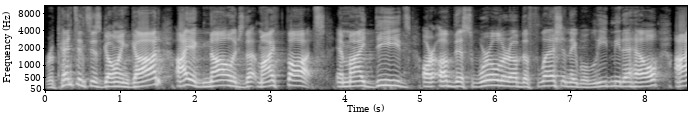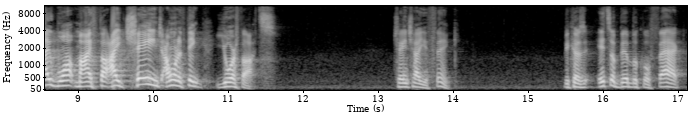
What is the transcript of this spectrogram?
Repentance is going, God, I acknowledge that my thoughts and my deeds are of this world or of the flesh and they will lead me to hell. I want my thought, I change, I want to think your thoughts. Change how you think. Because it's a biblical fact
